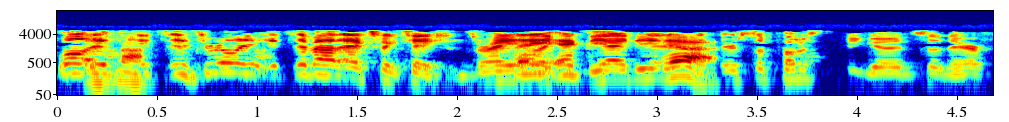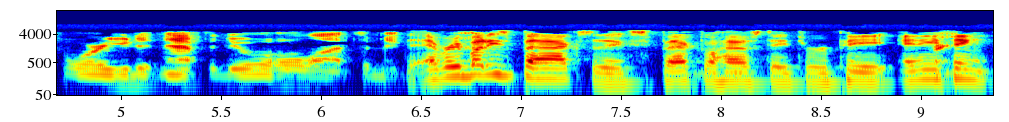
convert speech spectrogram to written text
well, It's it's, not. it's it's really it's about expectations, right? They like ex- the idea yeah. that they're supposed to be good, so therefore you didn't have to do a whole lot to make. Everybody's back, so they expect Ohio State to repeat. Anything,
